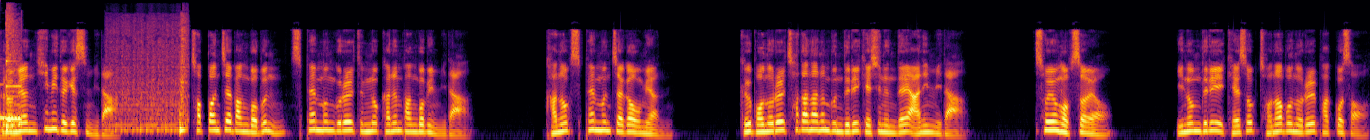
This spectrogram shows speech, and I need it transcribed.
그러면 힘이 되겠습니다. 첫 번째 방법은 스팸 문구를 등록하는 방법입니다. 간혹 스팸 문자가 오면 그 번호를 차단하는 분들이 계시는데 아닙니다. 소용없어요. 이놈들이 계속 전화번호를 바꿔서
